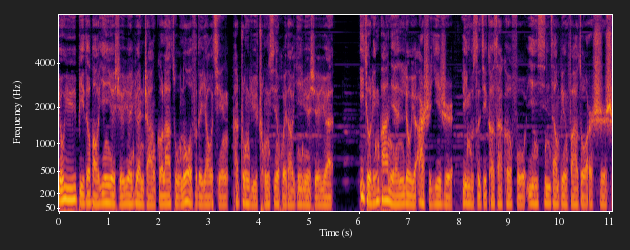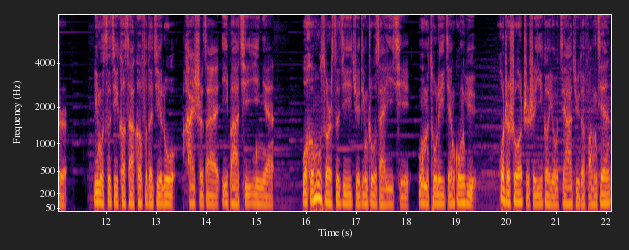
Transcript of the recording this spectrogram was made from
由于彼得堡音乐学院院长格拉祖诺夫的邀请，他终于重新回到音乐学院。一九零八年六月二十一日，里姆斯基科萨科夫因心脏病发作而逝世。里姆斯基科萨科夫的记录还是在一八七一年。我和穆索尔斯基决定住在一起，我们租了一间公寓，或者说只是一个有家具的房间。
